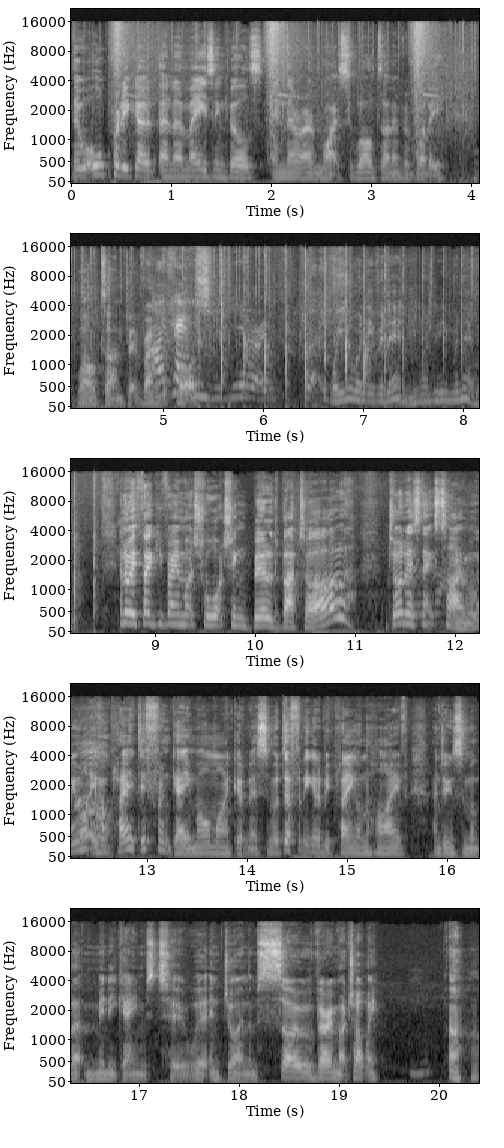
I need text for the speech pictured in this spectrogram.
They were all pretty good and amazing builds in their own right. So well done, everybody. Well done. Bit of round I of applause. into zero place. Well, you weren't even in. You weren't even in. Anyway, thank you very much for watching Build Battle. Join us next time. And we might even play a different game. Oh my goodness. And we're definitely going to be playing on the Hive and doing some other mini games too. We're enjoying them so very much, aren't we? Uh-huh.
